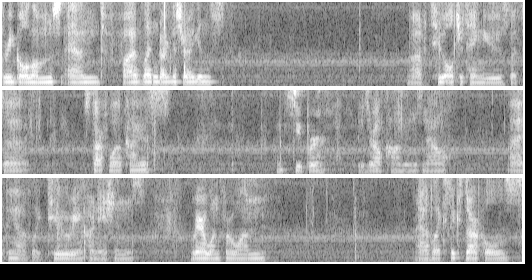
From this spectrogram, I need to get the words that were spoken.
three golems, and five light and darkness dragons. I have two ultra tengus. That's a starfoil Caius. That's super. These are all commons now. I think I have like two reincarnations. Rare one for one. I have like six dark holes.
